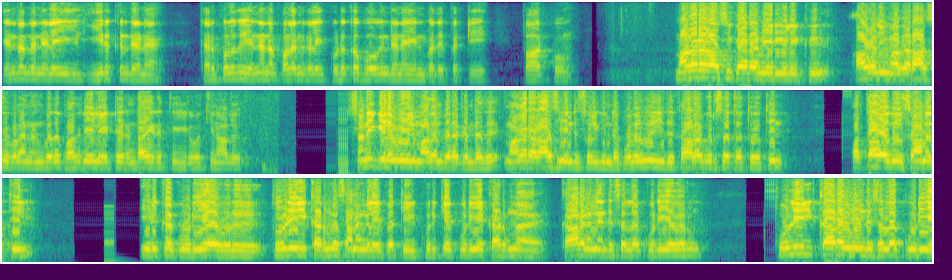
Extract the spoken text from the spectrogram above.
எந்தெந்த நிலையில் இருக்கின்றன தற்பொழுது என்னென்ன பலன்களை கொடுக்க போகின்றன என்பதை பற்றி பார்ப்போம். மகர ராசிக்கார நேர்களுக்கு ஆவணி மாத ராசி பலன் என்பது பதினேழு எட்டு ரெண்டாயிரத்தி இருபத்தி நாலு. சனிக்கிழமையில் மாதம் பிறக்கின்றது. மகர ராசி என்று சொல்கின்ற பொழுது இது காலபுருஷ தத்துவத்தின் பத்தாவது சாணத்தில் இருக்கக்கூடிய ஒரு தொழில் கர்மசானங்களை பற்றி குறிக்கக்கூடிய கர்ம காரகன் என்று சொல்லக்கூடியவரும் தொழில் காரகன் என்று சொல்லக்கூடிய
